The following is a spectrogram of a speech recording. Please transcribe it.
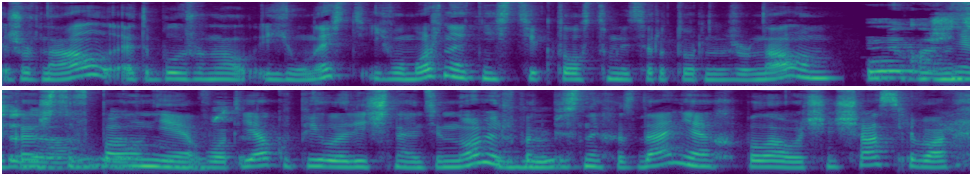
журнал. Это был журнал «Юность». Его можно отнести к толстым литературным журналам? Мне кажется, Мне кажется, да, вполне. Да, вот я купила лично один номер угу. в подписных изданиях, была очень счастлива.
